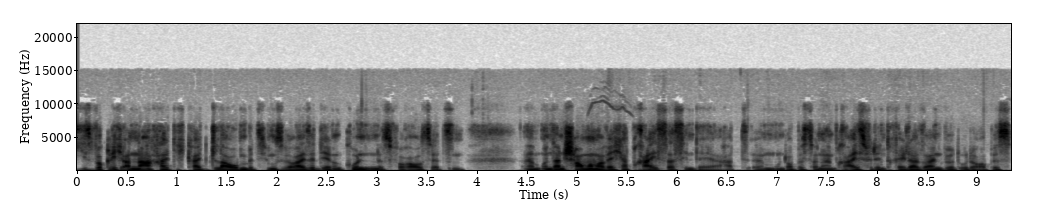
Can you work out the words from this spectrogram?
die es wirklich an Nachhaltigkeit glauben, beziehungsweise deren Kunden es voraussetzen. Ähm, und dann schauen wir mal, welcher Preis das hinterher hat ähm, und ob es dann ein Preis für den Trailer sein wird oder ob es,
